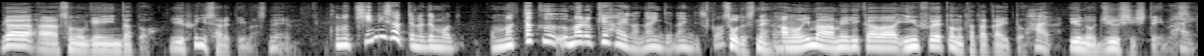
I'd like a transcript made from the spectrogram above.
が、はい、その原因だというふうにされていますね。この金利差っていうのはでも全く埋まる気配がないんじゃないんですか？そうですね、あの今、アメリカはインフレとの戦いとい。うのを重視しています。はい、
